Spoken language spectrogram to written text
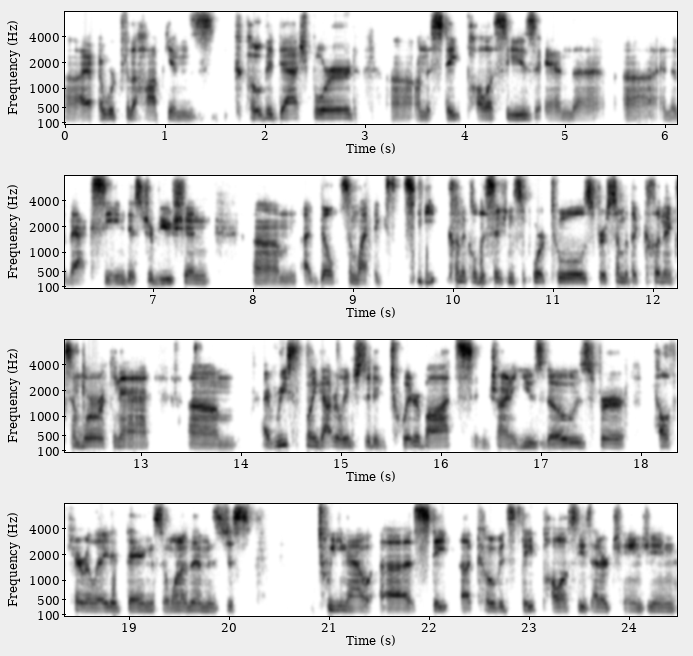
uh, I work for the Hopkins COVID dashboard uh, on the state policies and the uh, and the vaccine distribution. Um, I built some like clinical decision support tools for some of the clinics I'm working at. Um, I recently got really interested in Twitter bots and trying to use those for healthcare related things. So one of them is just tweeting out uh, state uh, COVID state policies that are changing.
